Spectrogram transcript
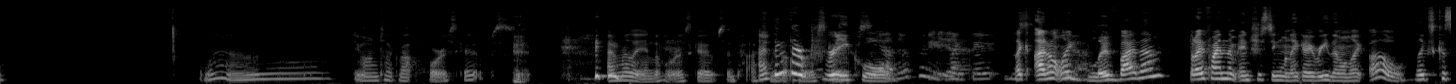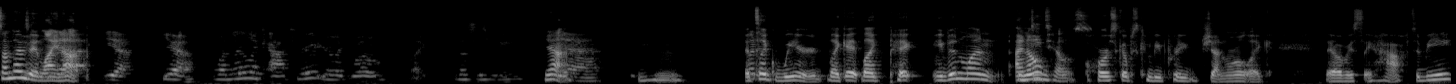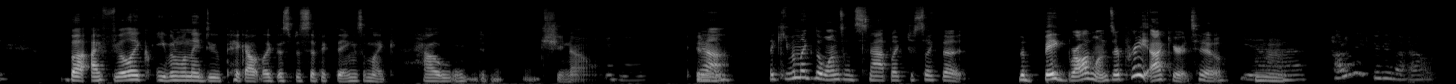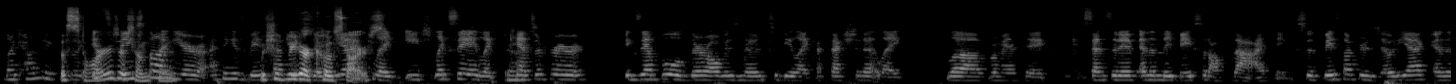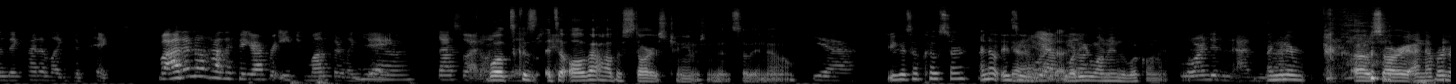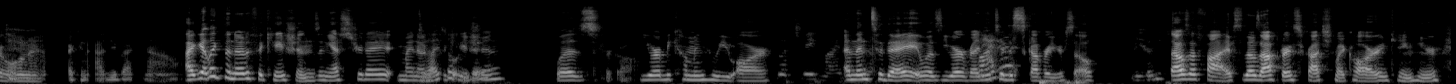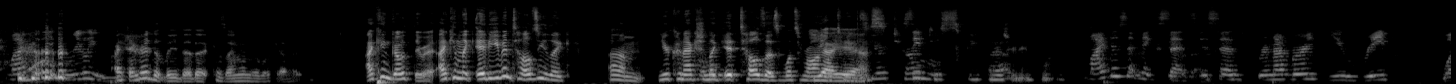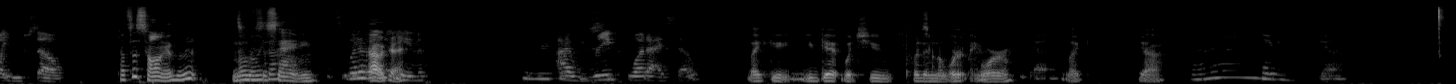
Well, do you want to talk about horoscopes? I'm really into horoscopes and passionate. I think about they're pretty cool. Yeah, they're pretty. Like Yeah. they. like I don't like yeah. live by them, but I find them interesting when like I read them. I'm like, oh, like because sometimes they line yeah, up. Yeah. Yeah, when they're like accurate, you're like, whoa, like this is me. Yeah, Yeah. hmm But It's like weird. Like it like pick even when I know details. horoscopes can be pretty general. Like they obviously have to be, but I feel like even when they do pick out like the specific things, I'm like, how did she know? hmm Yeah. know? like even like the ones on Snap, like just like the the big broad ones, they're pretty accurate too. Yeah. Mhm. How do they figure that out? Like, how do they? The like, star- Stars or something. on your i think it's based We should on read your our zodiac, co-stars. like each like say like Yeah. cancer for example they're always known to be like affectionate like love romantic sensitive and then they base it off that i think so it's based off your zodiac and then they kind of like depict but i don't know how they figure out for each month or like day Yeah. that's why i don't Well, it's really because it's all about how the stars change, and then so they know. yeah Do you guys have CoStar? I know Izzy Yeah, and yeah, what are yeah. you wanting to look on it? lauren didn't add me I'm back. gonna. Oh, sorry, I never go on it. I can add you back now. I get like the notifications, and yesterday my Did I delete notification was forgot. you are becoming who you are, let's read mine and then today it was you are ready Mine to are- discover yourself. really That was a five, so that was after I scratched my car and came here. mine are like really I think I weird. deleted it because I never look at it. I can go through it. I can like it even tells you like um your connection, like it tells us what's wrong Yeah, between yeah. It's your turn See, to speak What is your name? Lauren? mine doesn't make sense it says remember you reap what you sow That's a song, isn't it? No, Something it's a like that? saying. What does yeah, that Okay. mean You reap I you s- reap what I sow. Like you, you get what you put in the work living. for. Yeah. Like, yeah. Like, yeah.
